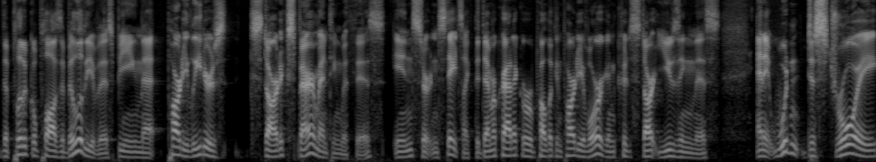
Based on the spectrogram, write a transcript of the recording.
the political plausibility of this being that party leaders start experimenting with this in certain states. Like the Democratic or Republican Party of Oregon could start using this and it wouldn't destroy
